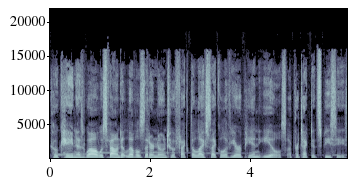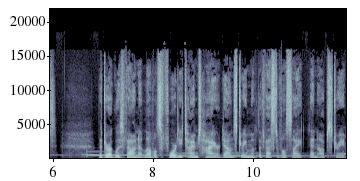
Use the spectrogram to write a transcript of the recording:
Cocaine, as well, was found at levels that are known to affect the life cycle of European eels, a protected species. The drug was found at levels 40 times higher downstream of the festival site than upstream.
